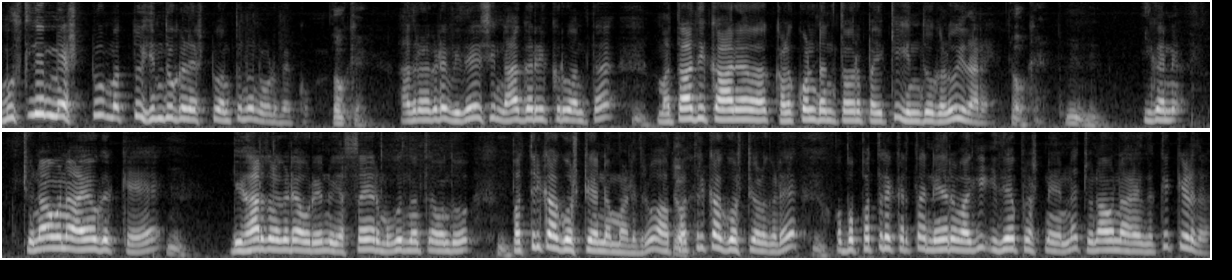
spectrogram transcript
ಮುಸ್ಲಿಂ ಎಷ್ಟು ಮತ್ತು ಹಿಂದೂಗಳೆಷ್ಟು ಅಂತಲೂ ನೋಡಬೇಕು. ಓಕೆ. ಅದರೊಳಗಡೆ ವಿದೇಶಿ ನಾಗರಿಕರು ಅಂತ ಮತಾಧಿಕಾರ ಕಳ್ಕೊಂಡಂಥವ್ರ ಪೈಕಿ ಹಿಂದೂಗಳು ಇದ್ದಾರೆ. ಓಕೆ. ಹ್ಮ್ ಹ್ಮ್. ಈಗ ನ- ಚುನಾವಣಾ ಆಯೋಗಕ್ಕೆ ಬಿಹಾರದೊಳಗಡೆ ಅವರೇನು ಎಸ್ ಐ ಆರ್ ಮುಗಿದ ನಂತರ ಒಂದು ಪತ್ರಿಕಾಗೋಷ್ಠಿಯನ್ನು ಮಾಡಿದ್ರು. ಆ ಪತ್ರಿಕಾಗೋಷ್ಠಿ ಒಳಗಡೆ ಒಬ್ಬ ಪತ್ರಕರ್ತ ನೇರವಾಗಿ ಇದೇ ಪ್ರಶ್ನೆಯನ್ನು ಚುನಾವಣಾ ಆಯೋಗಕ್ಕೆ ಕೇಳಿದ್ರು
